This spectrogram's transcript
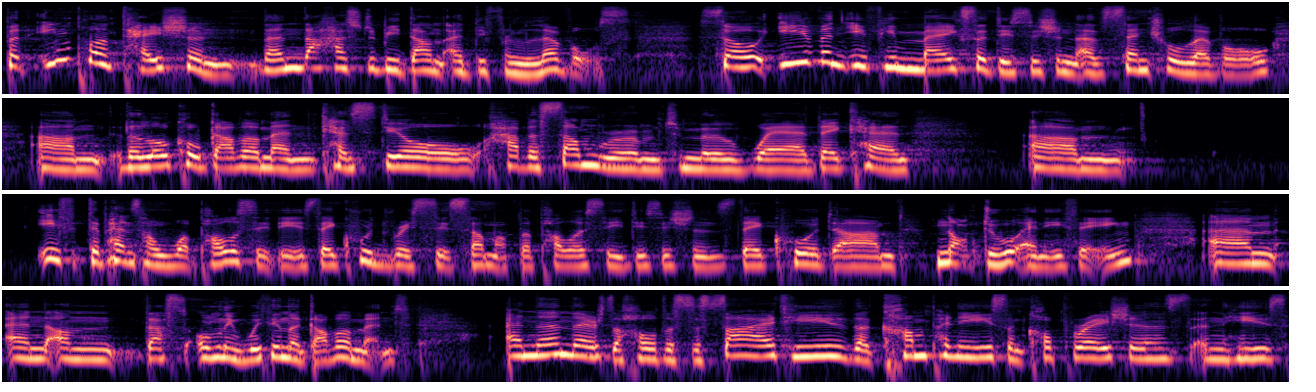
But implementation, then that has to be done at different levels. So even if he makes a decision at central level, um, the local government can still have some room to move where they can um, if it depends on what policy it is, they could resist some of the policy decisions. They could um, not do anything, um, and um, that's only within the government. And then there's the whole the society, the companies and corporations, and his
